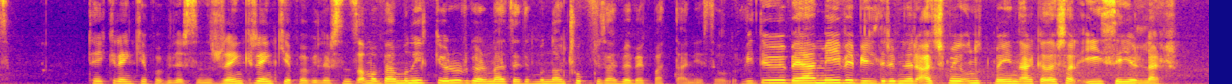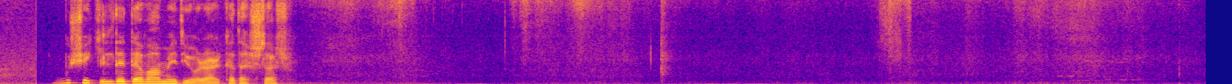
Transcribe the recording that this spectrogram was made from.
Tek renk yapabilirsiniz. Renk renk yapabilirsiniz. Ama ben bunu ilk görür görmez dedim. Bundan çok güzel bebek battaniyesi olur. Videoyu beğenmeyi ve bildirimleri açmayı unutmayın arkadaşlar. İyi seyirler. Bu şekilde devam ediyor arkadaşlar.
